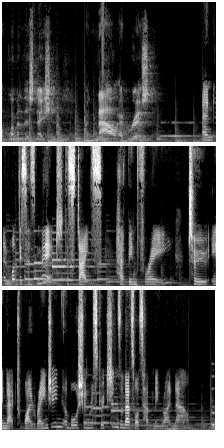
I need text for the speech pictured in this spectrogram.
of women in this nation are now at risk. And, and what this has meant, the states have been free to enact wide ranging abortion restrictions, and that's what's happening right now. This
